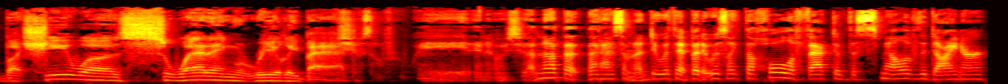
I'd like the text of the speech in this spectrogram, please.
but she was sweating really bad. She was overweight, and it was not that that has something to do with it, but it was like the whole effect of the smell of the diner,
